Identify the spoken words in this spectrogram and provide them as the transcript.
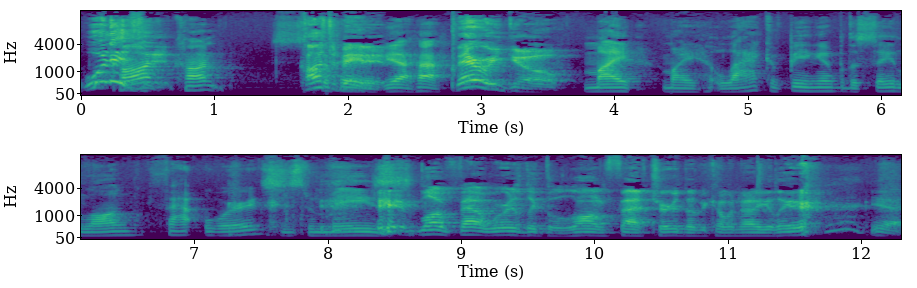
What is Con, it? con, Constipated. Yeah. Ha. There we go. My my lack of being able to say long fat words is amazing. long fat words like the long fat turd that'll be coming out of you later. yeah.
